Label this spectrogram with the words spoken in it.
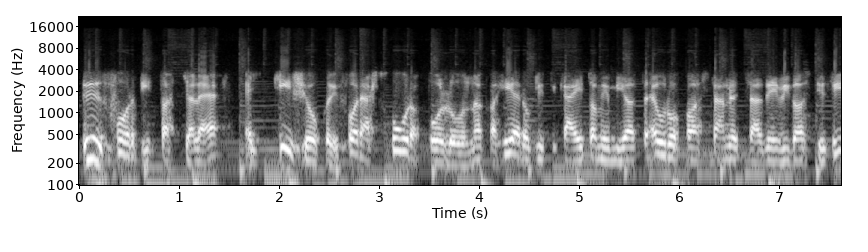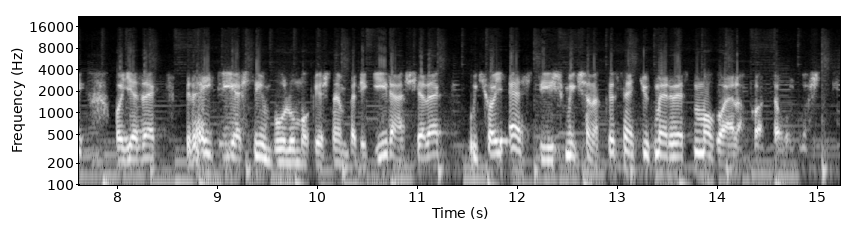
ő fordítatja le egy későkori forrást Hórapollónak a hieroglifikáit, ami miatt Európa aztán 500 évig azt hiszi, hogy ezek rejtélyes szimbólumok és nem pedig írásjelek, úgyhogy ezt is Miksának köszönhetjük, mert ő ezt maga el akarta olvasni.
